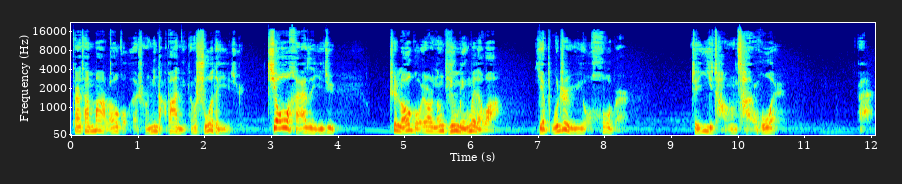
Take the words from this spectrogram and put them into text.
但是他骂老狗的时候，你哪怕你能说他一句，教孩子一句，这老狗要是能听明白的话，也不至于有后边这一场惨祸呀。哎，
